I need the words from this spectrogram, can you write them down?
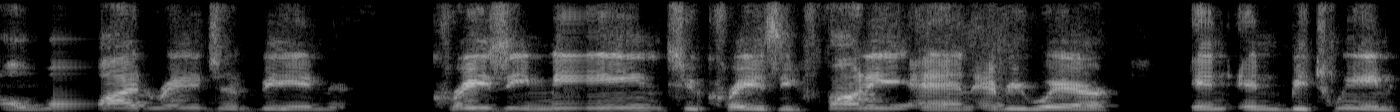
a wide range of being crazy mean to crazy funny, and everywhere in in between.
